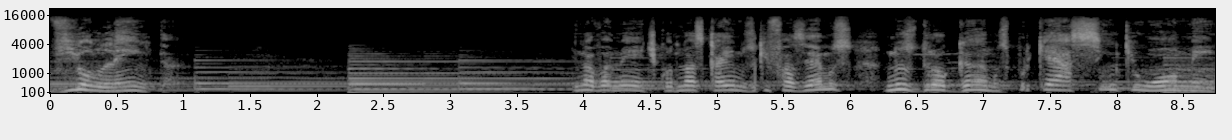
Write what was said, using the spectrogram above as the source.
violenta. E novamente, quando nós caímos, o que fazemos? Nos drogamos, porque é assim que o homem,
